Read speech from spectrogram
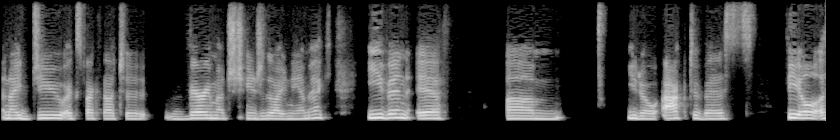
And I do expect that to very much change the dynamic, even if, um, you know, activists feel a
